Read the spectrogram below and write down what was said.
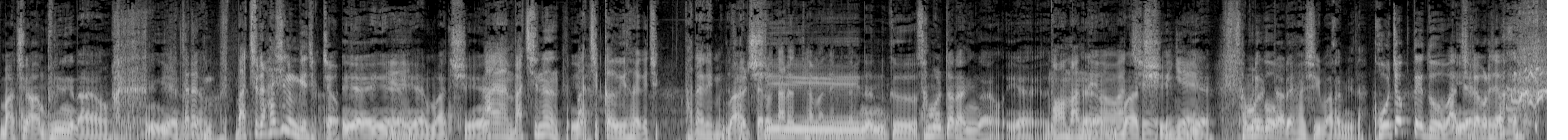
마취가 안 풀리는 게 나아요. 예, 차라리 그죠? 그 마취를 하시는 게 직접. 예, 예, 예, 마취. 아, 아니, 마취는 예. 마취과 의사에게 직- 받아야 됩니다. 절대로 따르게 하면 안 됩니다. 마취는 그 3월달 아닌가요? 예. 어, 맞네요. 예, 마취. 마취. 예. 예. 3월달에 하시기 바랍니다. 고적 때도 마취라 예. 그러잖아요.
